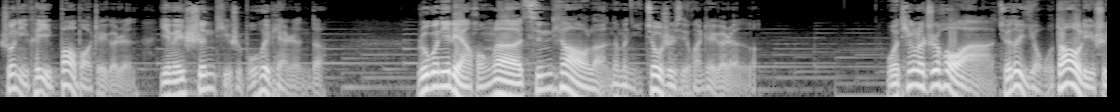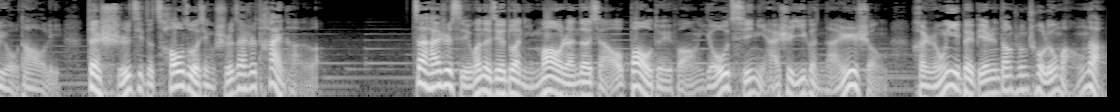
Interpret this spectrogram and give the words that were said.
说：“你可以抱抱这个人，因为身体是不会骗人的。如果你脸红了、心跳了，那么你就是喜欢这个人了。”我听了之后啊，觉得有道理是有道理，但实际的操作性实在是太难了。在还是喜欢的阶段，你贸然的想要抱对方，尤其你还是一个男生，很容易被别人当成臭流氓的。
